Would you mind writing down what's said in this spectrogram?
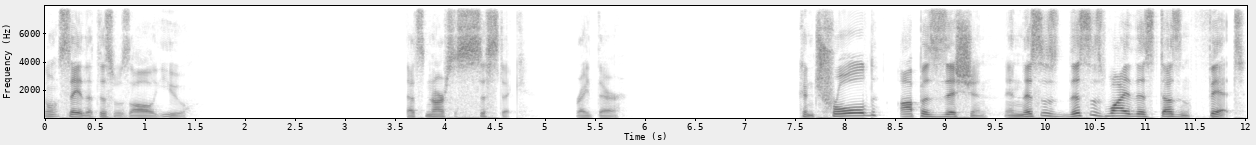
Don't say that this was all you. That's narcissistic right there controlled opposition. And this is this is why this doesn't fit.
